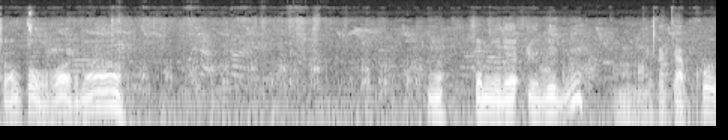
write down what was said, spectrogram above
สองตัวพอหรือมั้งเนี่ยสำนีเด็กเด็กวิ่งนี่อืมแล้วก็จับคู่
